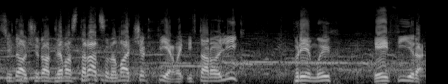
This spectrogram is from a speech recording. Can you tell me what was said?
Всегда очень рад для вас стараться на матчах первой и второй лиг в прямых эфирах.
